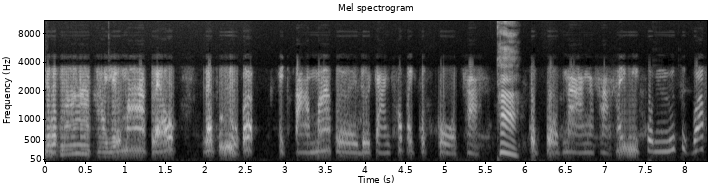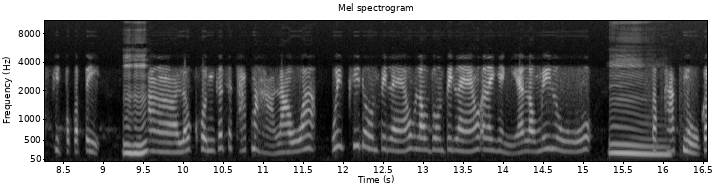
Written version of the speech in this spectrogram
เยอะมากค่ะเยอะมากแล้ว แล้วพวกหนูก็ติดตามมากเลย โดยการเข้าไปกดโกรธค่ะ ค่ะกดโกรธนางอะค่ะ ให้มีคนรู้สึกว่าผิดปกติ อือหืออ่า แล้วคนก็จะทักมาหาเราว่าอุ้ยพี่โดนไปแล้ว เราโดนไปแล้วอะไรอย่างเงี้ย เราไม่รู้ อืมสักพักหนูก็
